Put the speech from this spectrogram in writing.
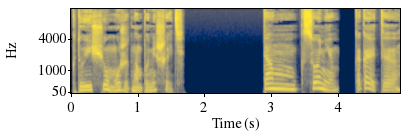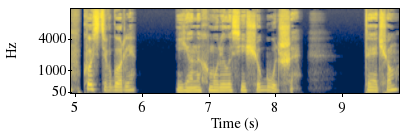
Кто еще может нам помешать? Там к Соне какая-то кость в горле. Я нахмурилась еще больше. Ты о чем?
